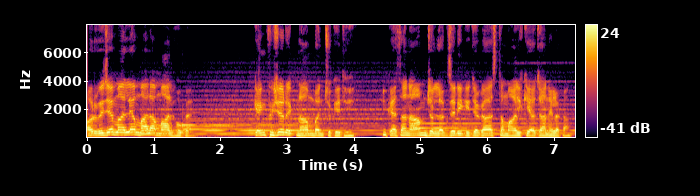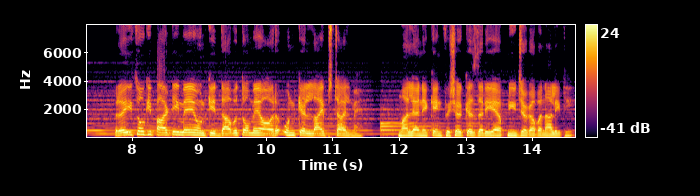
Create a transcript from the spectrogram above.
और विजय माल्या माला माल हो गए। किंगफिशर एक नाम बन चुकी थी। एक ऐसा नाम जो लग्जरी की जगह इस्तेमाल किया जाने लगा। रईसों की पार्टी में, उनकी दावतों में और उनके लाइफस्टाइल में। माल्या ने किंगफिशर के ज़रिए अपनी जगह बना ली थी।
